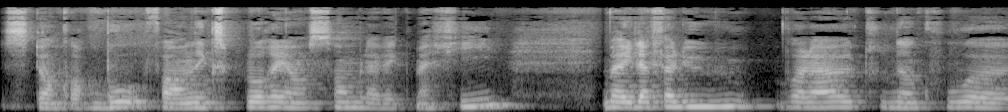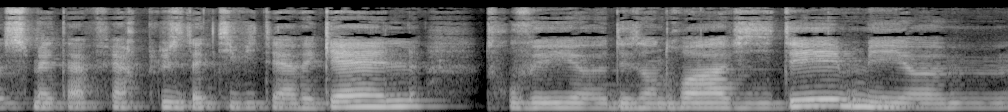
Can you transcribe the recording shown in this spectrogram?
C'était encore beau. Enfin, on explorait ensemble avec ma fille. Bah, il a fallu, voilà, tout d'un coup, euh, se mettre à faire plus d'activités avec elle, trouver euh, des endroits à visiter. Mais euh,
